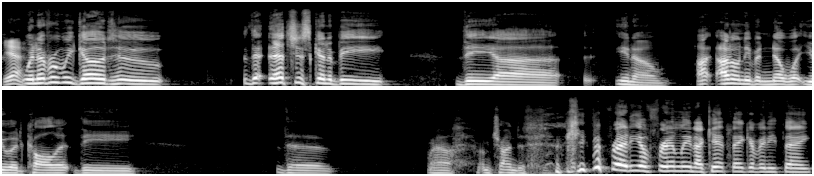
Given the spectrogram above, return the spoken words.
yeah. whenever we go to, th- that's just going to be the, uh, you know, I, I don't even know what you would call it. The, the, well, I'm trying to keep it radio friendly and I can't think of anything.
